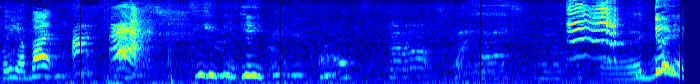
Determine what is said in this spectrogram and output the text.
With your butt. Do it.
